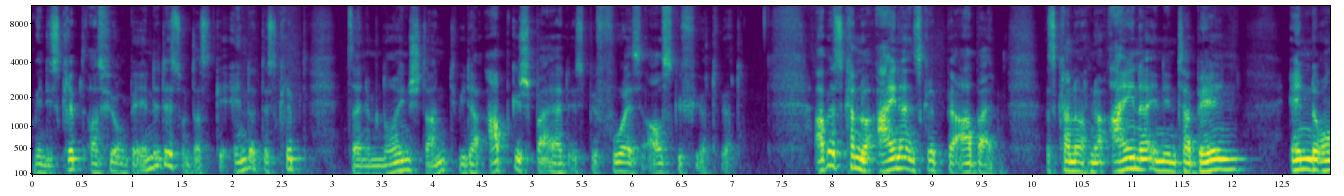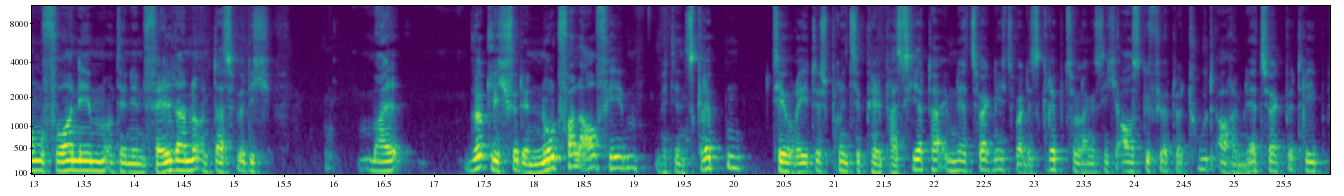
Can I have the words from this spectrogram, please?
wenn die Skriptausführung beendet ist und das geänderte Skript in seinem neuen Stand wieder abgespeichert ist, bevor es ausgeführt wird. Aber es kann nur einer ein Skript bearbeiten. Es kann auch nur einer in den Tabellen Änderungen vornehmen und in den Feldern und das würde ich mal wirklich für den Notfall aufheben mit den Skripten. Theoretisch, prinzipiell passiert da im Netzwerk nichts, weil das Skript, solange es nicht ausgeführt wird, tut auch im Netzwerkbetrieb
